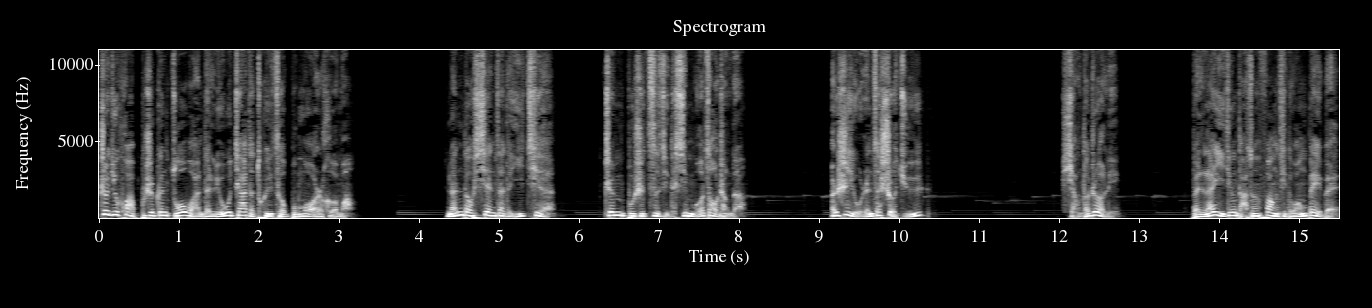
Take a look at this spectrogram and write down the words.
这句话不是跟昨晚的刘家的推测不谋而合吗？难道现在的一切真不是自己的心魔造成的，而是有人在设局？想到这里。本来已经打算放弃的王贝贝，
